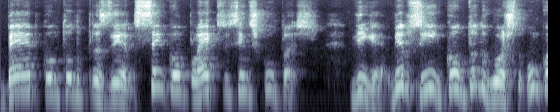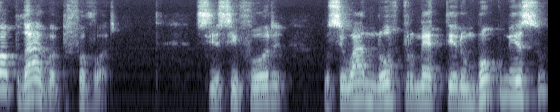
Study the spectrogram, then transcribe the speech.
Bebe com todo prazer, sem complexos e sem desculpas. Diga: Bebo sim, com todo gosto. Um copo d'água, por favor. Se assim for, o seu ano novo promete ter um bom começo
